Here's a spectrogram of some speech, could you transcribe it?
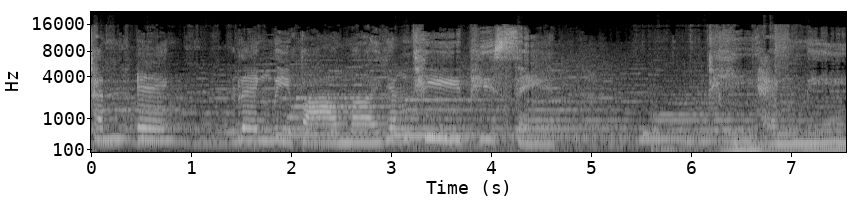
ฉันเอง เร่งรีฟามายังที่พิเศษ ที่แห่งนี้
